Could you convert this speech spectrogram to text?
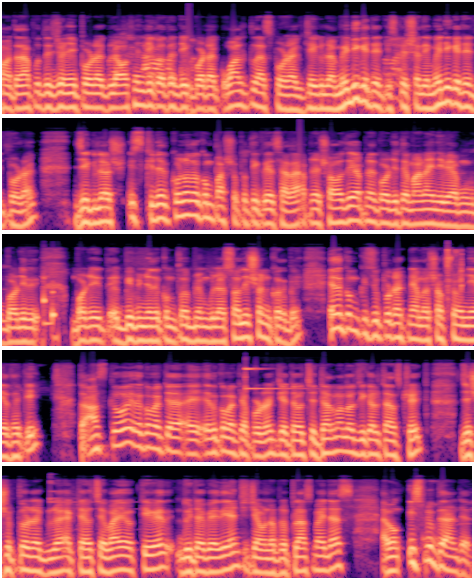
আমাদের আপুদের জন্য এই প্রোডাক্টগুলো authentic authentic product world class product যেগুলো মেডিকেটেড স্পেশালি মেডিকেটেড প্রোডাক্ট যেগুলো স্কিনের কোনো রকম পার্শ্ব প্রতিক্রিয়া ছাড়া আপনার সহজেই আপনার বডিতে মানায় নেবে এবং বডির বডির বিভিন্ন রকম প্রবলেমগুলো সলিউশন করবে। এরকম কিছু প্রোডাক্ট নিয়ে আমরা সবসময় নিয়ে থাকি। তো আজকেও এরকম একটা এরকম একটা প্রোডাক্ট যেটা হচ্ছে জার্মালজিক্যাল ট্রাস্টেড যেসব প্রোডাক্টগুলো একটা হচ্ছে বায়োঅ্যাক্টিভের দুইটা ভেরিয়েন্ট যেমন আপনার প্লাস মাইনাস এবং ইসমি ব্র্যান্ডের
